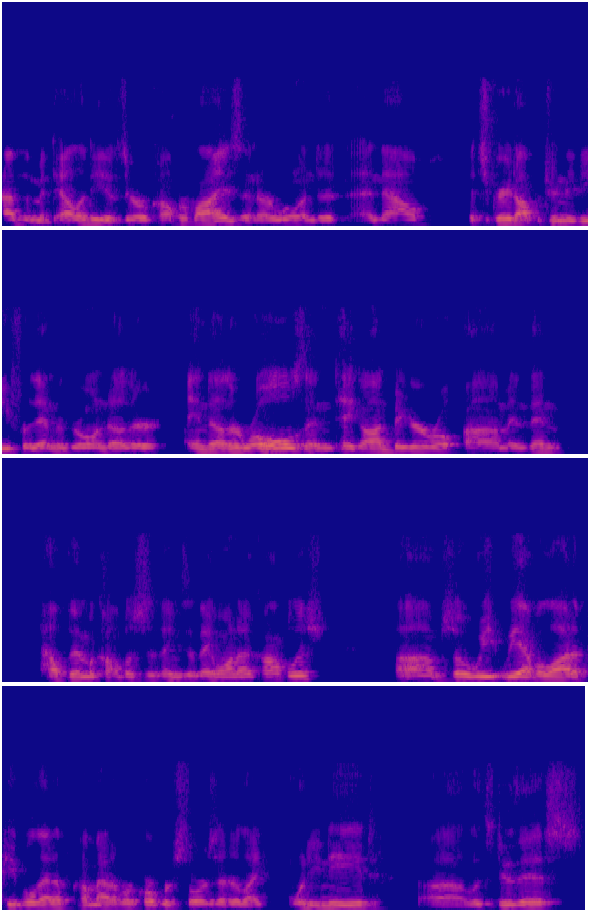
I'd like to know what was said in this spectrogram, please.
have the mentality of zero compromise and are willing to and now it's a great opportunity for them to grow into other into other roles and take on bigger um, and then help them accomplish the things that they want to accomplish. Um, so we we have a lot of people that have come out of our corporate stores that are like, "What do you need? Uh, let's do this."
